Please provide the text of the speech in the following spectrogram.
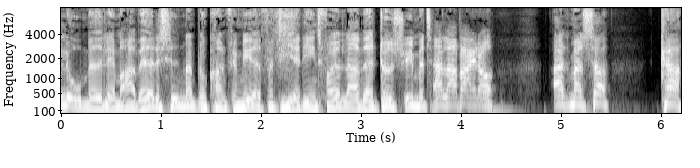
LO-medlemmer har været det, siden man blev konfirmeret, fordi at ens forældre har været dødssyge metalarbejdere, at man så kan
